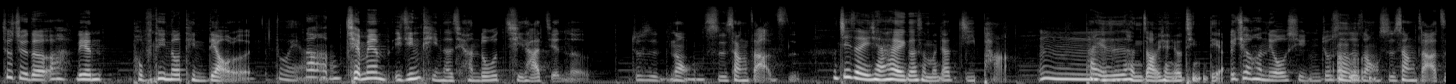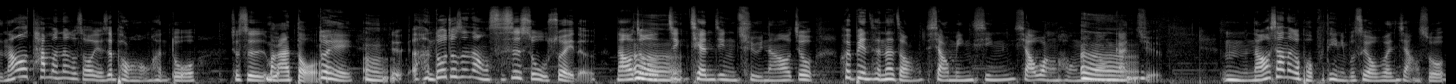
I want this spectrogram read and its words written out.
就觉得啊，连 Pop-Teen 都停掉了，欸，对啊，那前面已经停了很多其他间了，就是那种时尚杂志。我记得以前还有一个什么叫鸡扒，嗯，它也是很早以前就停掉，以前很流行，就是这种时尚杂志。嗯、然后他们那个时候也是捧红很多，就是 model，对，嗯，很多就是那种十四十五岁的，然后就进签进去，然后就会变成那种小明星、小网红的那种感觉，嗯，嗯，然后像那个 Pop-Teen，你不是有分享说？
